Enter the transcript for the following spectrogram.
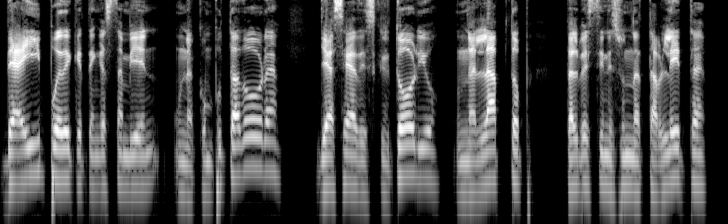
De ahí puede que tengas también una computadora, ya sea de escritorio, una laptop, tal vez tienes una tableta,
